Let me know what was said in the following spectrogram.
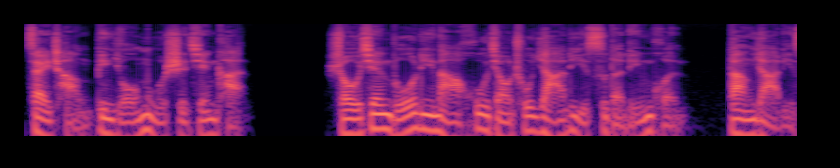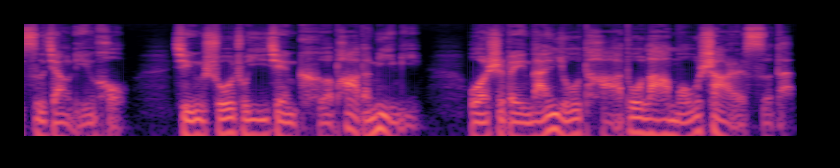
在场并有牧师监看。首先，罗丽娜呼叫出亚丽丝的灵魂。当亚丽丝降临后，竟说出一件可怕的秘密：“我是被男友塔多拉谋杀而死的。”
